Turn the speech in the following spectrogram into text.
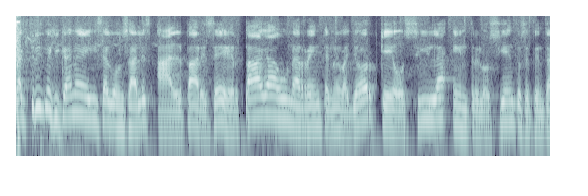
La actriz mexicana Isa González al parecer paga una renta en Nueva York que oscila entre los 170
